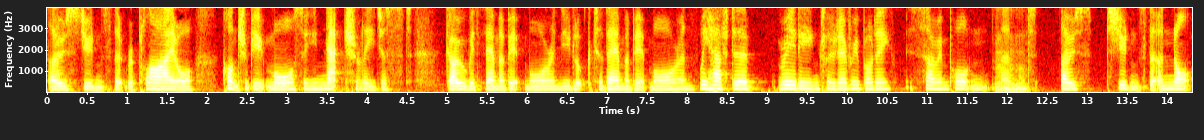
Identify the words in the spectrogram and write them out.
those students that reply or contribute more. So you naturally just go with them a bit more and you look to them a bit more. And we have to really include everybody. It's so important. Mm-hmm. And those students that are not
